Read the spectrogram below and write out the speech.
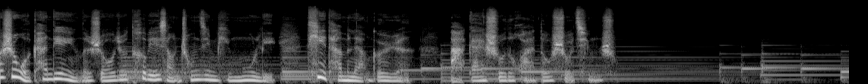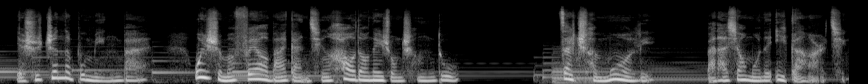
当时我看电影的时候，就特别想冲进屏幕里，替他们两个人把该说的话都说清楚。也是真的不明白，为什么非要把感情耗到那种程度，在沉默里把它消磨得一干二净。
